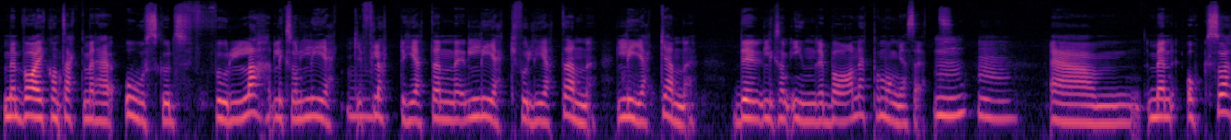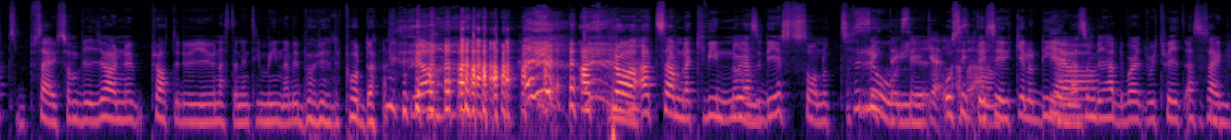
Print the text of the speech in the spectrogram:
men vara i kontakt med det här oskuldsfulla, liksom lek, flörtigheten, lekfullheten, leken. Det liksom inre barnet på många sätt. Mm. Mm. Ehm, men också att, så här, som vi gör, nu pratade vi ju nästan en timme innan vi började podda. Ja. att, pra, att samla kvinnor, Mm. alltså det är sån otrolig... och sitta alltså, i cirkel och dela Ja. som vi hade vårt retreat, alltså så här, Mm.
